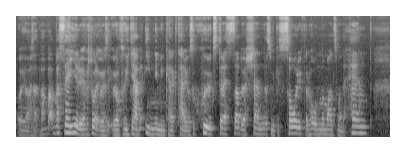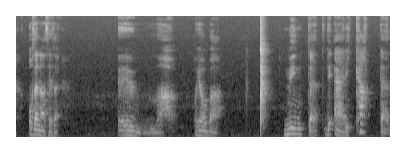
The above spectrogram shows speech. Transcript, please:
Och jag var såhär, vad, va, vad säger du? Jag förstår det. Och jag, och jag var så jävla inne i min karaktär. Jag var så sjukt stressad och jag kände så mycket sorg för honom och allt som hade hänt. Och sen när han säger såhär. Um, Och jag bara. Myntet, det är i katten.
